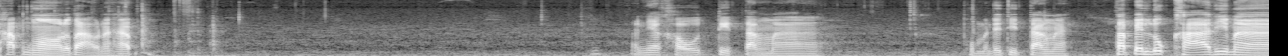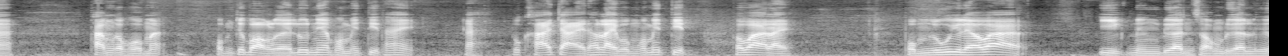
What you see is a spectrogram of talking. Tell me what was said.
พับงอหรือเปล่านะครับ อันนี้เขาติดตั้งมา ผมไม่ได้ติดตั้งนะ ถ้าเป็นลูกค้าที่มาทำกับผมอะ่ะ ผมจะบอกเลยรุ่นนี้ผมไม่ติดให้นะลูกค้าจ่ายเท่าไหร่ผมก็ไม่ติด เพราะว่าอะไร ผมรู้อยู่แล้วว่าอีกหนึ่งเดือนสองเดือนหรือ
